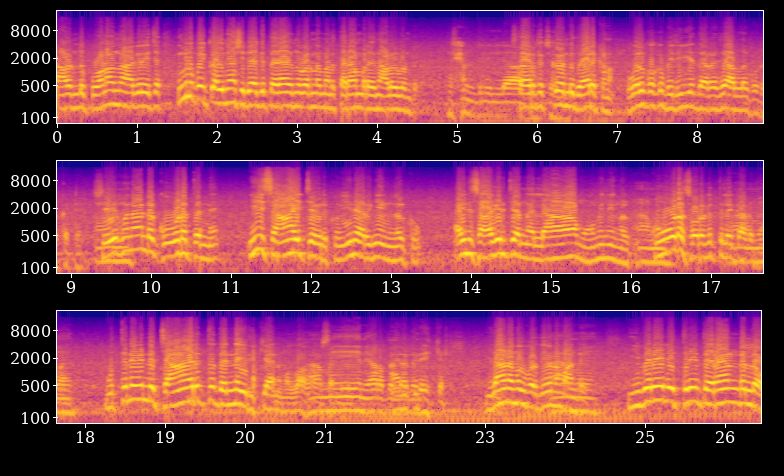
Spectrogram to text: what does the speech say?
ആളുണ്ട്. പോകണമെന്ന് ആഗ്രഹിച്ച നിങ്ങൾ പോയി കഴിഞ്ഞാൽ ശരിയാക്കി തരാ എന്ന് പറഞ്ഞ് തരാൻ പറയുന്ന ആളുകളുണ്ട്. ഓർക്കൊക്കെ വലിയ ദറജ അള്ള കൊടുക്കട്ടെ. ഷെയ്ഖുനാന്റെ കൂടെ തന്നെ ഈ സഹായിച്ചവർക്കും ഇതിനിറങ്ങിയ നിങ്ങൾക്കും അതിന് സഹകരിച്ചു തന്ന എല്ലാ മോമിനിങ്ങൾക്കും കൂടെ സ്വർഗത്തിലേക്കാണ് പോയത് മുത്തനവിന്റെ ചാരത്ത് തന്നെ ഇരിക്കാനും. അനുഗ്രഹിക്കട്ടെ. ഇതാണ് നമുക്ക് പ്രതിഫലമാണ് ഇവരെ ഇത്രയും തരാനുണ്ടല്ലോ.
